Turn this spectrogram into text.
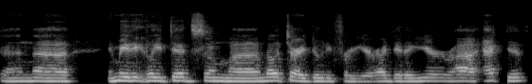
and uh, immediately did some uh, military duty for a year. I did a year uh, active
